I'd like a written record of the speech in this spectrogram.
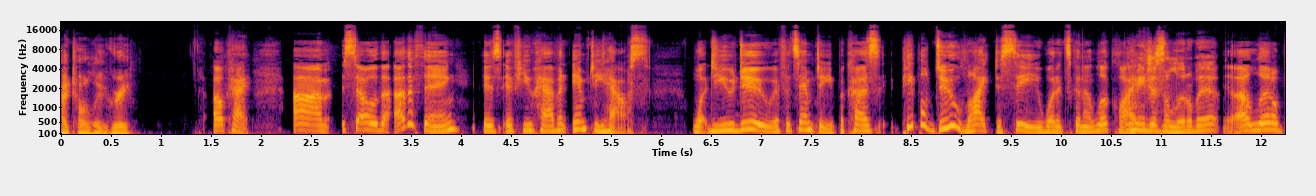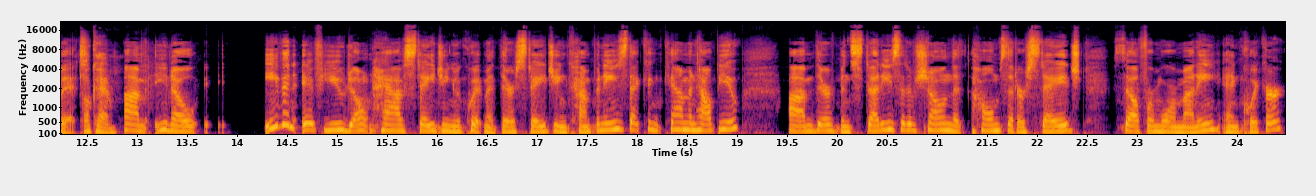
I totally agree. Okay. Um, so the other thing is if you have an empty house, what do you do if it's empty? Because people do like to see what it's going to look like I mean, just a little bit. a little bit. Okay. Um, you know, even if you don't have staging equipment, there are staging companies that can come and help you. Um, there have been studies that have shown that homes that are staged sell for more money and quicker.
